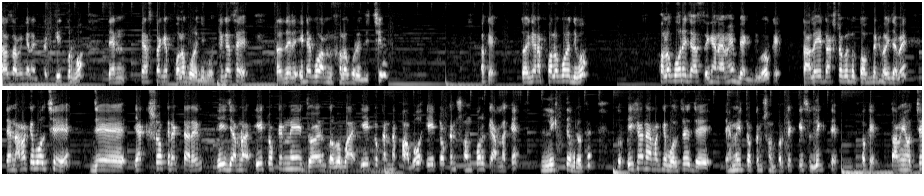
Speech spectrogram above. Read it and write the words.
জাস্ট আমি এখানে একটা ক্লিক করব। দেন পেজটাকে ফলো করে দিব, ঠিক আছে? তাদের এটাকেও আমি ফলো করে দিচ্ছি। ওকে তো এখানে ফলো করে দিব। ফলো করে জাস্ট এখানে আমি ব্যাক দিব ওকে তাহলে এই টাস্কটা কিন্তু কমপ্লিট হয়ে যাবে। দেন আমাকে বলছে যে একশো ক্যারেক্টারের এই যে আমরা এই টোকেনে জয়েন করব বা এই টোকেনটা পাবো, এই টোকেন সম্পর্কে আমাকে লিখতে বলতে তো। এখানে আমাকে বলছে যে হেমি টোকেন সম্পর্কে কিছু লিখতে। ওকে তো আমি হচ্ছে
